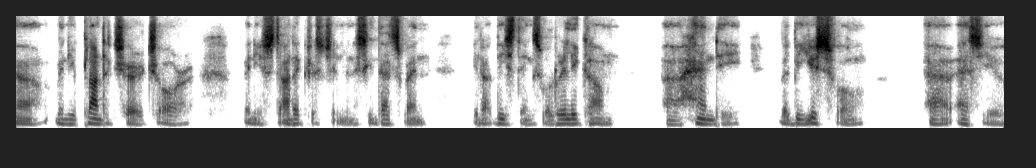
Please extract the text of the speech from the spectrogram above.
Uh, when you plant a church or when you start a christian ministry that's when you know these things will really come uh, handy will be useful uh, as you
